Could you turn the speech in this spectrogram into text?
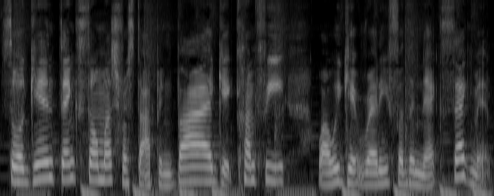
So, again, thanks so much for stopping by. Get comfy while we get ready for the next segment.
